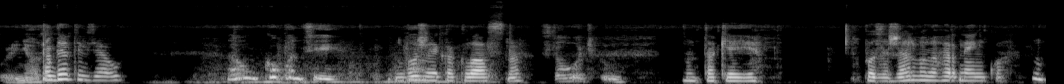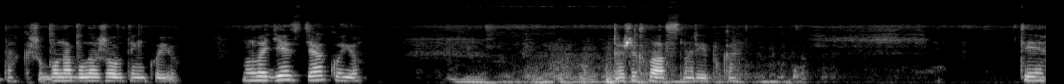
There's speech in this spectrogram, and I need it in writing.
принес. А де ти взяв? А у копанці Боже, яка класна. ставочку. Ну так я її позажарвала гарненько. Ну так, щоб вона була жовтенькою. Молодець, дякую. Дуже класна рибка. Ти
